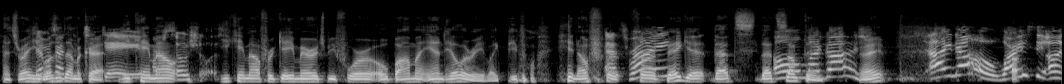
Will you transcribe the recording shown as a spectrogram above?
That's right. He was a Democrat. He came out. socialists. He came out for gay marriage before Obama and Hillary. Like people, you know, for, That's for a bigot, that's that's Oh, something. Oh my gosh. Right? I know. Why is he? Uh,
